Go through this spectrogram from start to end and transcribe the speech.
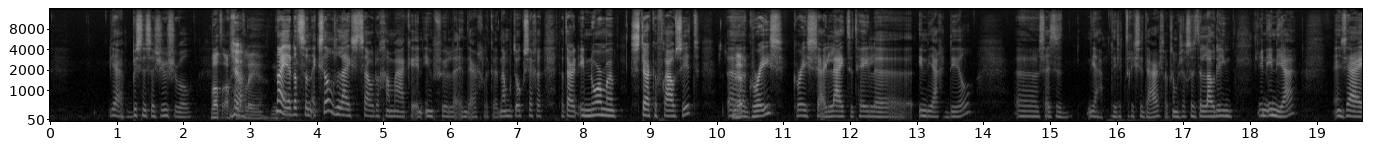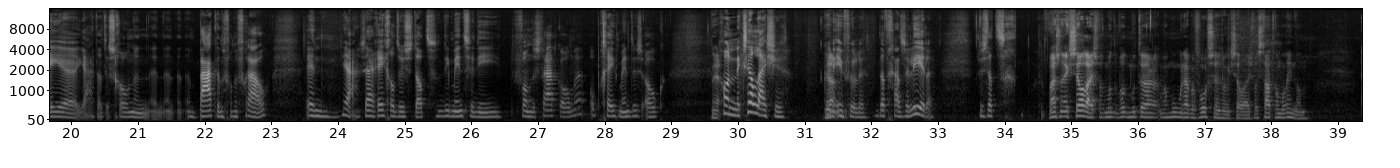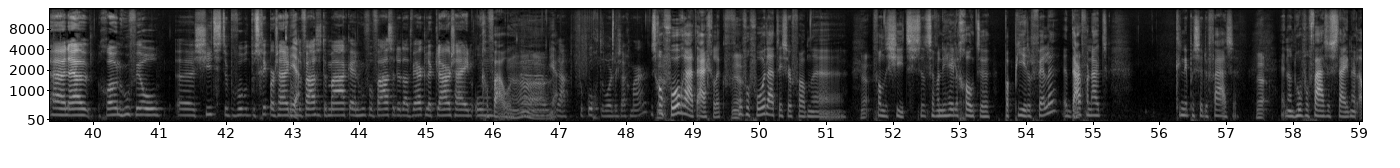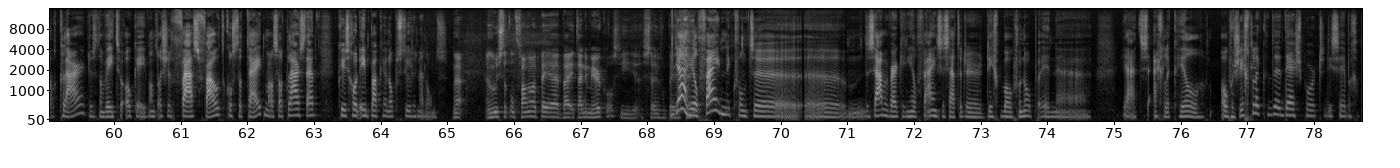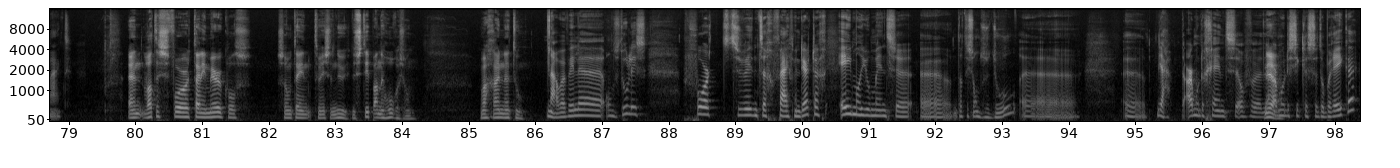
ja, business as usual. Wat acht Ja. jaar geleden. Nou ja, dat ze een Excel-lijst zouden gaan maken en invullen en dergelijke. Nou moet ik ook zeggen dat daar een enorme sterke vrouw zit. eh, Ja. Grace. Grace, zij leidt het hele India-gedeel. Eh, zij is de, ja, directrice daar, zou ik zo maar zeggen. Ze is de Laulien in India. En zij, eh, ja, dat is gewoon een, een, een- een baken van een vrouw. En ja, zij regelt dus dat die mensen die van de straat komen... op een gegeven moment dus ook Ja. gewoon een Excel-lijstje kunnen Ja. invullen. Dat gaan ze leren. Dus dat Maar zo'n Excel-lijst, wat, moet, wat, moet daar, wat moet me daarbij voorstellen, zo'n Excel-lijst? Wat staat er allemaal in dan? Eh, nou ja, gewoon hoeveel eh, sheets er bijvoorbeeld beschikbaar zijn om Ja. de fase te maken en hoeveel fasen er daadwerkelijk klaar zijn om gevouwen. eh, Ah. ja. Ja. verkocht te worden, zeg maar. Het is gewoon voorraad eigenlijk. Ja. Hoeveel voorraad is er van, eh, Ja. van de sheets? Dat zijn van die hele grote papieren vellen. En daarvanuit knippen ze de fase. Ja. En dan hoeveel fases zijn er al klaar? Dus dan weten we, oké, want als je een fase fout, kost dat tijd. Maar als ze al klaar staan, kun je ze gewoon inpakken en opsturen naar ons. En hoe is dat ontvangen bij, P- bij Tiny Miracles, die steun van PwC? Ja, heel fijn. Ik vond eh, eh, de samenwerking heel fijn. Ze zaten er dicht bovenop. En eh, ja, het is eigenlijk heel overzichtelijk, de dashboard die ze hebben gemaakt. En wat is voor Tiny Miracles zometeen, tenminste nu, de stip aan de horizon? Waar ga je naartoe? Nou, we willen, ons doel is voor 2035 1 miljoen mensen, eh, dat is ons doel. Eh, eh, ja, de armoedegrens of de Ja. armoedecyclus te doorbreken.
